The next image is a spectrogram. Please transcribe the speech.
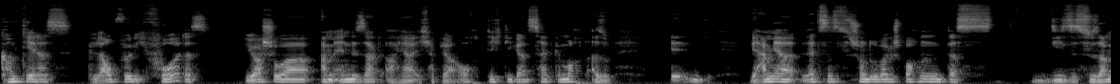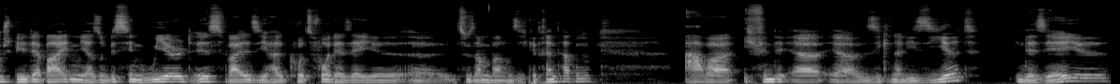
kommt dir das glaubwürdig vor, dass Joshua am Ende sagt, ach ja, ich habe ja auch dich die ganze Zeit gemocht. Also äh, wir haben ja letztens schon drüber gesprochen, dass dieses Zusammenspiel der beiden ja so ein bisschen weird ist, weil sie halt kurz vor der Serie äh, zusammen waren und sich getrennt hatten. Aber ich finde, er, er signalisiert in der Serie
